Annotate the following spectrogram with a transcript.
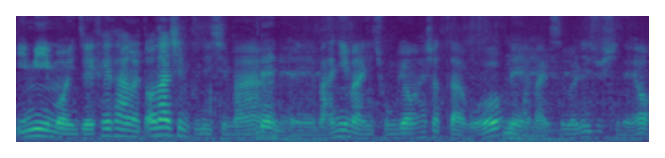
이미 뭐 이제 세상을 떠나신 분이지만. 예, 많이 많이 존경하셨다고 예. 말씀을 해주시네요.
